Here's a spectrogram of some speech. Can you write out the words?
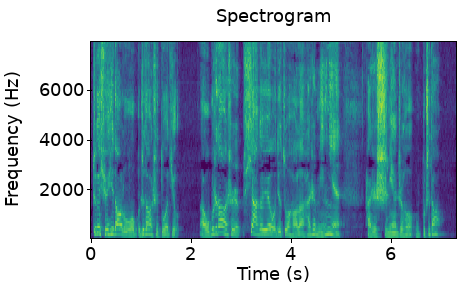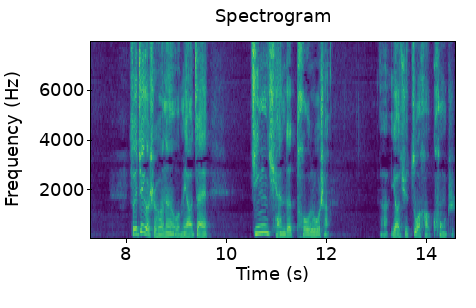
这个学习道路我不知道是多久啊，我不知道是下个月我就做好了，还是明年，还是十年之后，我不知道。所以这个时候呢，我们要在。金钱的投入上，啊，要去做好控制。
